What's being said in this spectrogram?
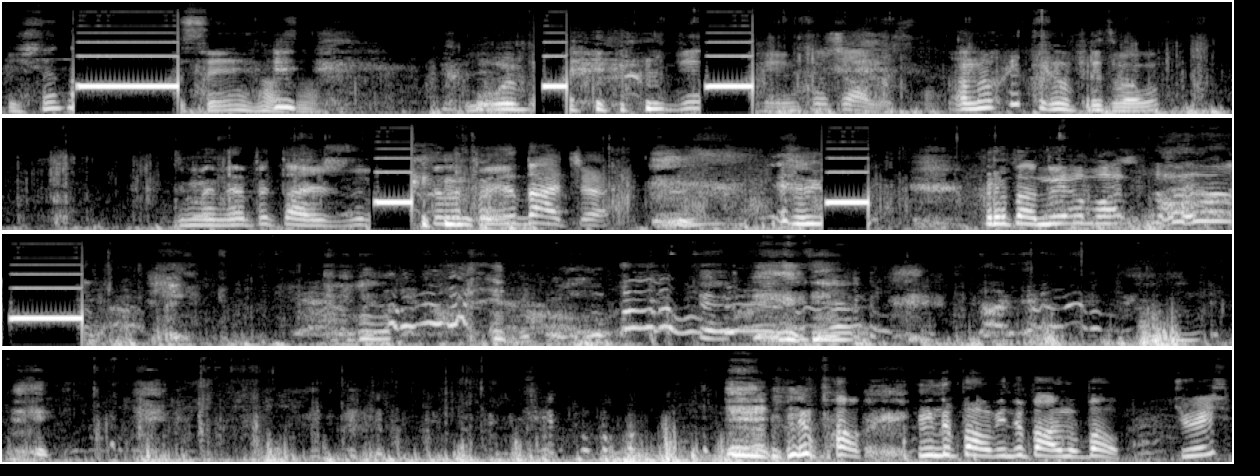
Пішли на Серйозно. Ой, Іди нахрен, пожалуйста. А нахуй ти його призвав? Ти мене питаєш, це не передача. Братан, ну я бачу. Він упав, він упав, він упав, він упав. Чуєш?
